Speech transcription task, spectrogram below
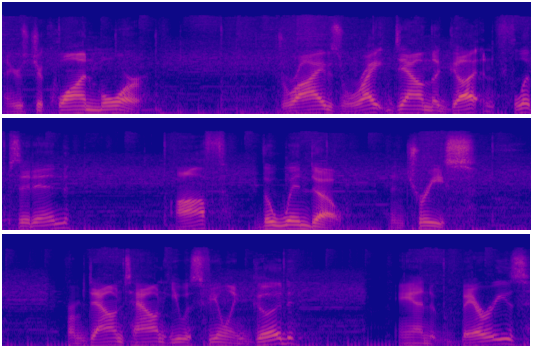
Here's Jaquan Moore. Drives right down the gut and flips it in off the window. And Treese from downtown, he was feeling good and buries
